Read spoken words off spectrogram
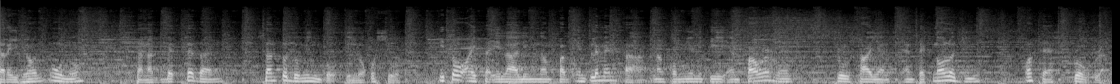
sa Rehiyon 1 sa Nagbetsedan, Santo Domingo, Ilocos Sur. Ito ay sa ilalim ng pag-implementa ng Community Empowerment through Science and Technology o CES program.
